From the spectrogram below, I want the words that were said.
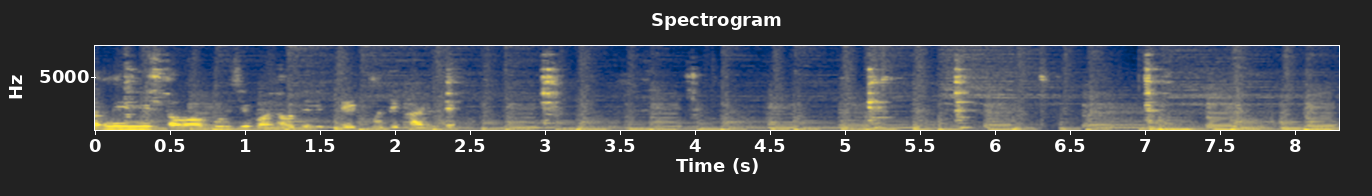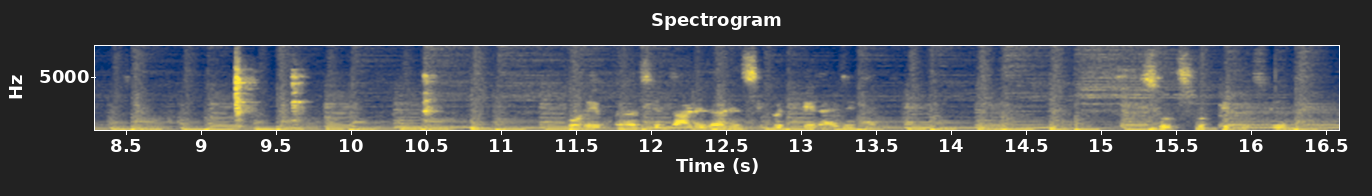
आता मी तवा भुर्जी बनवलेली प्लेटमध्ये काढते. थोडे पण असे जाडे जाडे असे गट्टे राहिले नाही सुटसुटीत असे.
